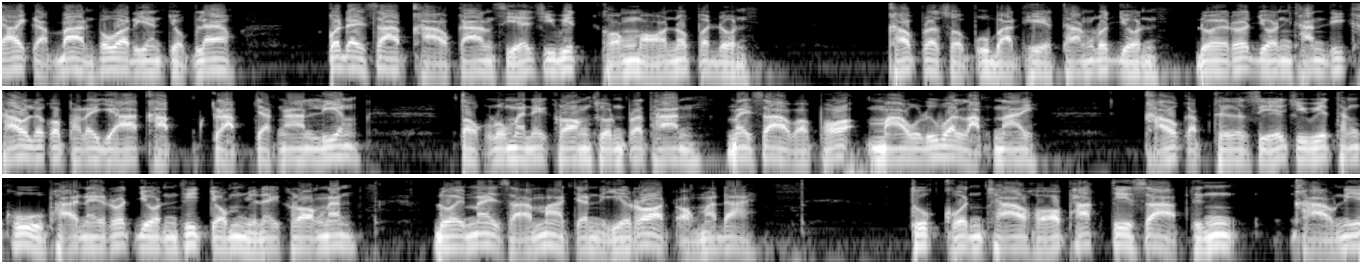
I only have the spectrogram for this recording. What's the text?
ย้ายกลับบ้านเพราะว่าเรียนจบแล้ว ก็ได้ทราบข่าวการเสียชีวิตของหมอนพดล เขาประสบอุบัติเหตุทางรถยนต์ โดยรถยนต์คันที่เขาแล้วก็ภรรยาขับกลับจากงานเลี้ยง ตกลงมาในคลองชนประทาน ไม่ทราบว่าเพราะเมาหรือว่าหลับใน เขากับเธอเสียชีวิตทั้งคู่ภายในรถยนต์ที่จมอยู่ในคลองนั้น โดยไม่สามารถจะหนีรอดออกมาได้ ทุกคนชาวหอพักที่ทราบถึงข่าวนี้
